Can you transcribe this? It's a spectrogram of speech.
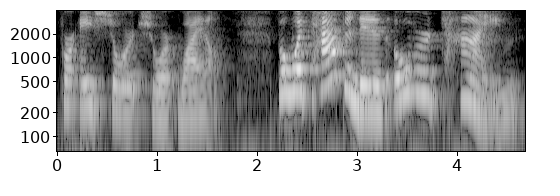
for a short short while but what's happened is over time,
